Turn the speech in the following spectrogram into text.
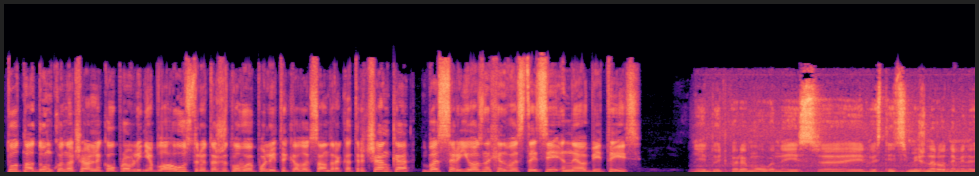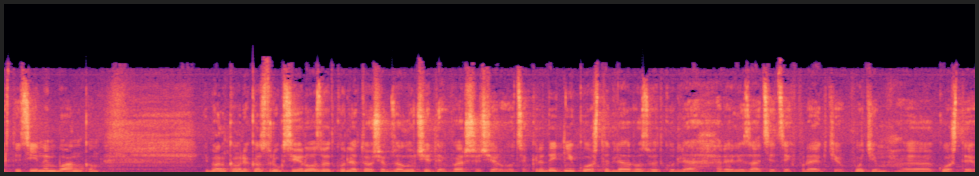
Тут, на думку начальника управління благоустрою та житлової політики Олександра Катриченка, без серйозних інвестицій не обійтись. Йдуть перемовини із е, інвестицій, міжнародним інвестиційним банком і банком реконструкції і розвитку для того, щоб залучити в першу чергу це кредитні кошти для розвитку для реалізації цих проєктів. Потім е, кошти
